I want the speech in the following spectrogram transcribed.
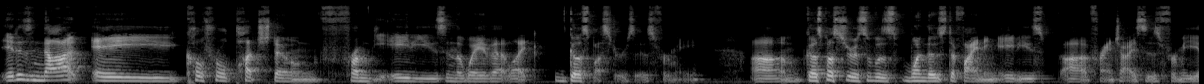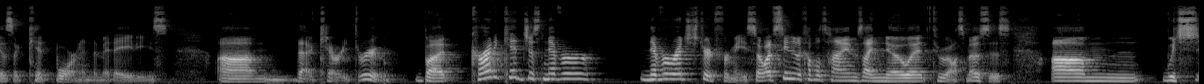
it is not a cultural touchstone from the 80s in the way that like Ghostbusters is for me. Um, Ghostbusters was one of those defining 80s uh, franchises for me as a kid born in the mid 80s um, that carried through. But Karate Kid just never never registered for me. So I've seen it a couple times. I know it through osmosis, um, which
